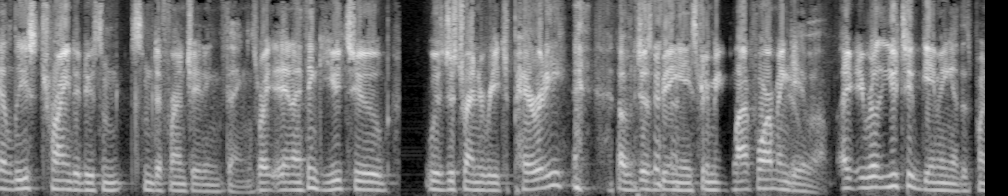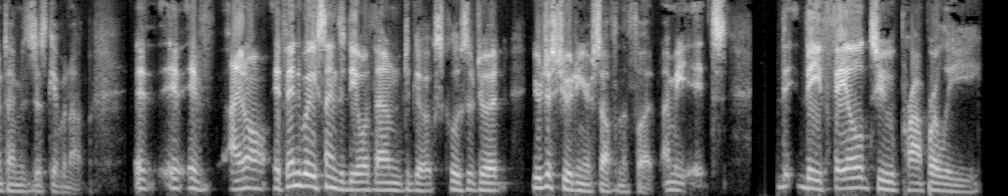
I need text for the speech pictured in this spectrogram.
at least trying to do some some differentiating things, right? And I think YouTube was just trying to reach parity of just being a streaming platform and gave up. I, really, YouTube gaming at this point in time has just given up. If, if I don't, if anybody signs a deal with them to go exclusive to it, you're just shooting yourself in the foot. I mean, it's they, they failed to properly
